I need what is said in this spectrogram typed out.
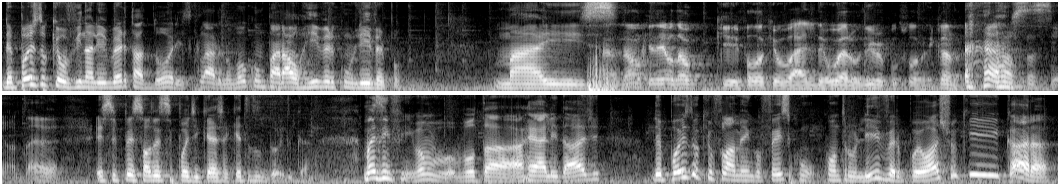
Depois do que eu vi na Libertadores, claro, não vou comparar o River com o Liverpool. Mas. Não, que nem o Léo que falou que o LDU era o Liverpool sul-americano. Nossa senhora, é- esse pessoal desse podcast aqui é tudo doido, cara. Mas enfim, vamos voltar à realidade. Depois do que o Flamengo fez com- contra o Liverpool, eu acho que, cara,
